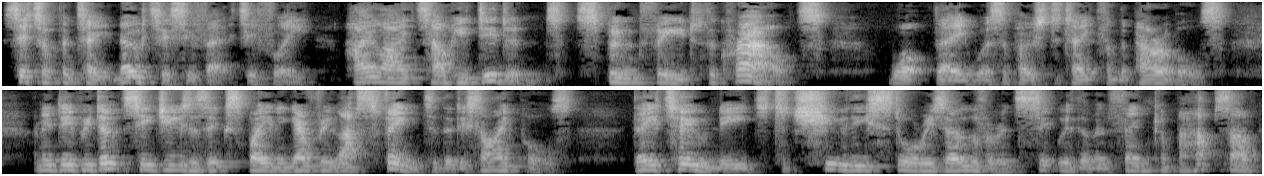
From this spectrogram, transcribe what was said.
sit up and take notice effectively highlights how he didn't spoon feed the crowds what they were supposed to take from the parables. And indeed, we don't see Jesus explaining every last thing to the disciples. They too need to chew these stories over and sit with them and think and perhaps have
